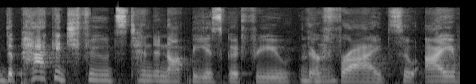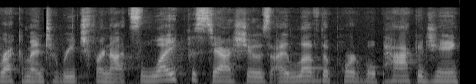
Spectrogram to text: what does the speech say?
the packaged foods tend to not be as good for you. They're mm -hmm. fried. So I recommend to reach for nuts like pistachios. I love the portable packaging,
